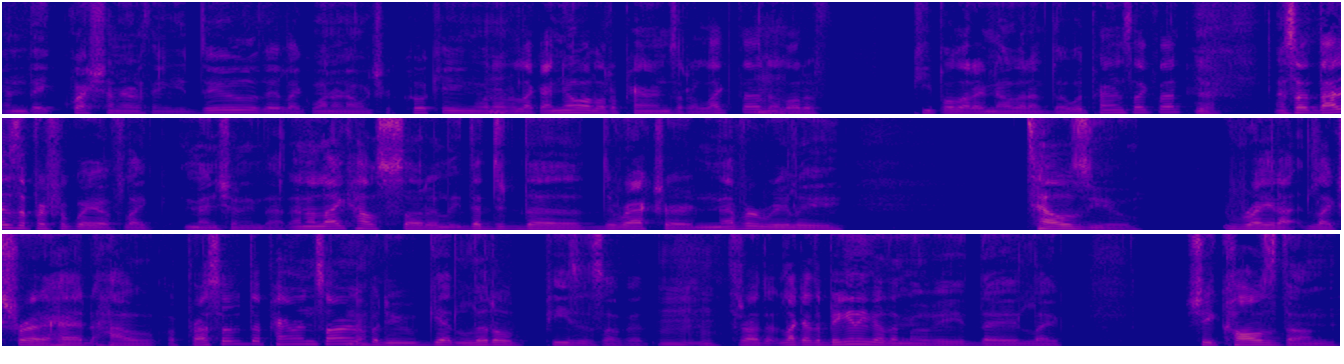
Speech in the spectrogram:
and they question everything you do. They like want to know what you're cooking, whatever. Mm. Like I know a lot of parents that are like that. A mm-hmm. lot of people that I know that have dealt with parents like that. Yeah. And so that is the perfect way of like mentioning that. And I like how subtly the the director never really tells you right at, like straight ahead how oppressive the parents are, but you get little pieces of it Mm-hmm. throughout. The, like at the beginning of the movie, they like she calls them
